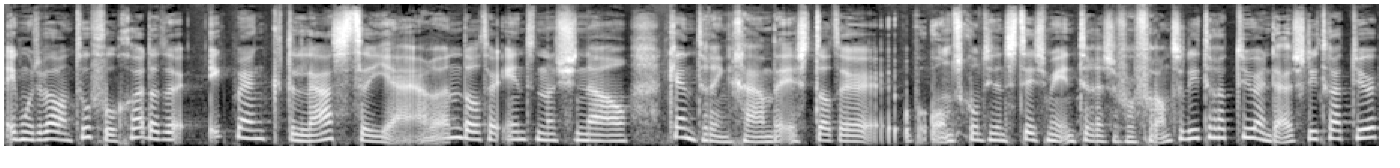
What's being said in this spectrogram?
Ik moet er wel aan toevoegen dat er, ik denk de laatste jaren dat er internationaal kentering gaande is. Dat er op ons continent steeds meer interesse voor Franse literatuur en Duitse literatuur.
